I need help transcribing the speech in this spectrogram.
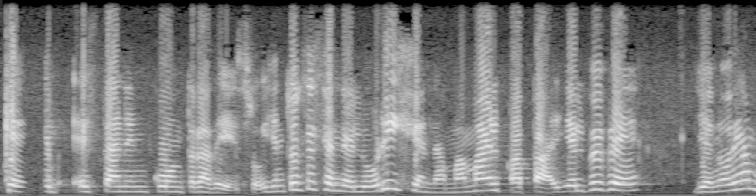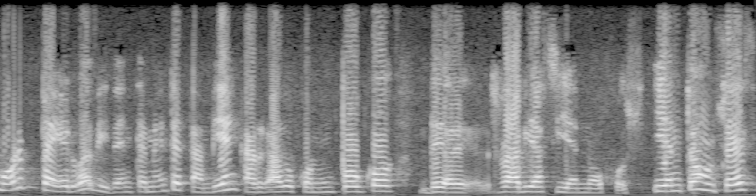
que están en contra de eso. Y entonces en el origen, la mamá, el papá y el bebé, lleno de amor, pero evidentemente también cargado con un poco de rabias y enojos. Y entonces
